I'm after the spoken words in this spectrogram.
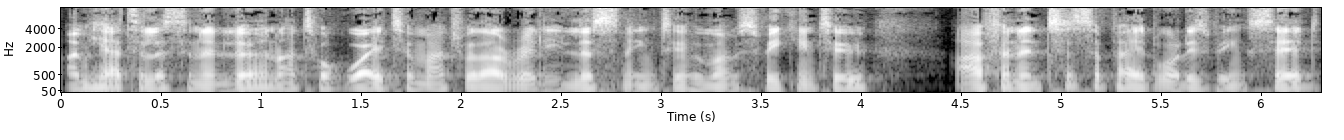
I'm here to listen and learn. I talk way too much without really listening to whom I'm speaking to. I often anticipate what is being said.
